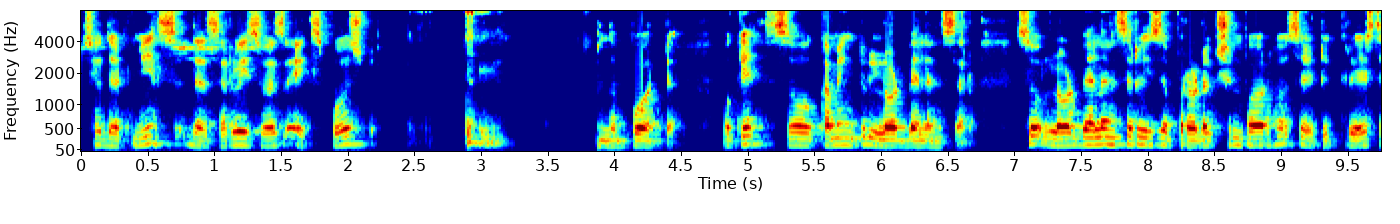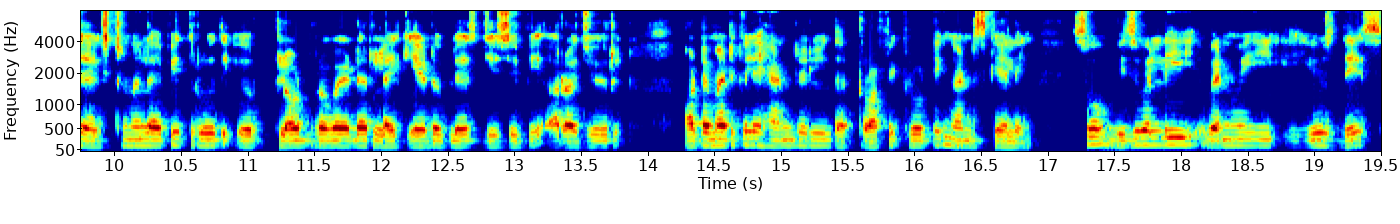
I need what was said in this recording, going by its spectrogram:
so that means the service was exposed in the port. Okay. So coming to load balancer so load balancer is a production powerhouse. It creates the external ip through the, your cloud provider like aws gcp or azure. Automatically handle the traffic routing and scaling. So visually when we use this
